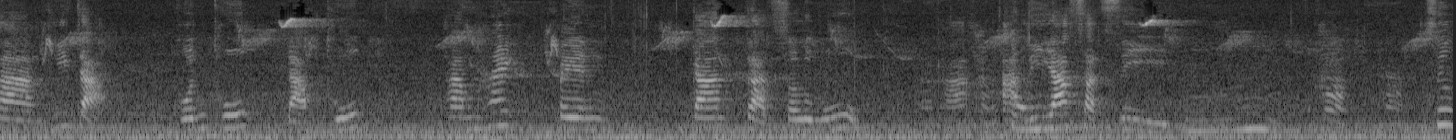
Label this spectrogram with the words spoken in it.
ทางที่จะพ้นทุกข์ดับทุกข์ทำให้เป็นการตรัสรู้นะคะอริยสัจสี่อืมค่ะ ซึ่ง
